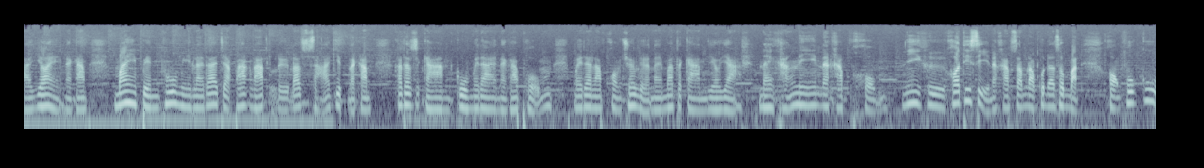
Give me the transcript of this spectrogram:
รายย่อยนะครับ ไม่เป็นผู้มีรายได้จากภาครัฐ หรือรัฐสาหกิจนะครับข้าราชการกู้ไม่ได้นะครับ ผมไม่ได้รับความช่วยเหลือในมาตรการเยียวยาในครั้งนี้นะครับ ผมนี่คือข้อที่4นะครับสำหรับคุณสมบัติของผู้กู้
